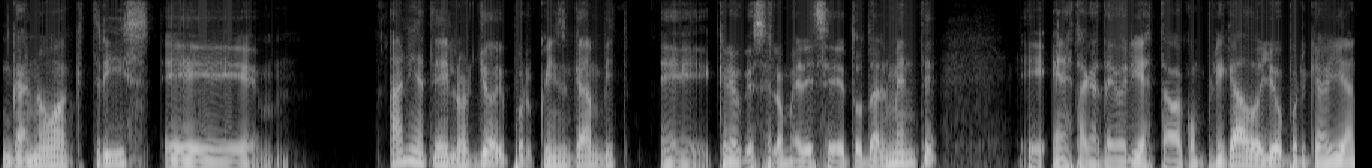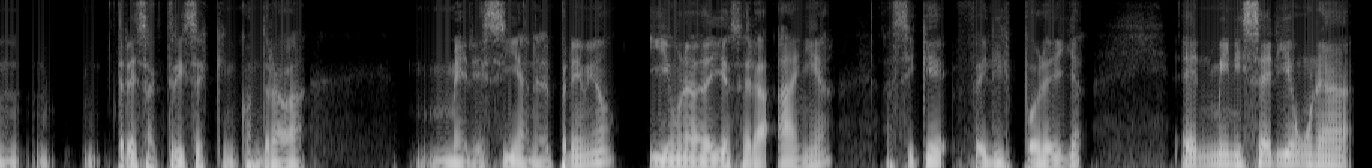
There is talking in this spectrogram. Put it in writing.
ganó actriz eh, Anya Taylor Joy por Queen's Gambit. Eh, creo que se lo merece totalmente. Eh, en esta categoría estaba complicado yo porque habían tres actrices que encontraba merecían el premio y una de ellas era Anya, así que feliz por ella. En miniserie una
